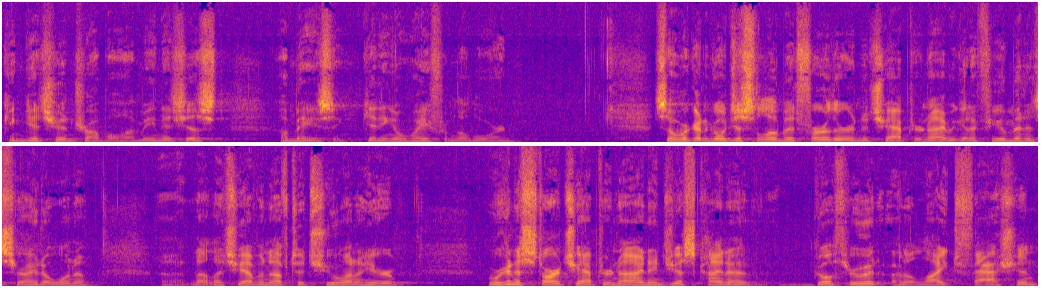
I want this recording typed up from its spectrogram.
can get you in trouble. I mean, it's just amazing getting away from the Lord. So we're going to go just a little bit further into chapter 9. We've got a few minutes here. I don't want to uh, not let you have enough to chew on here. We're going to start chapter 9 and just kind of go through it in a light fashion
